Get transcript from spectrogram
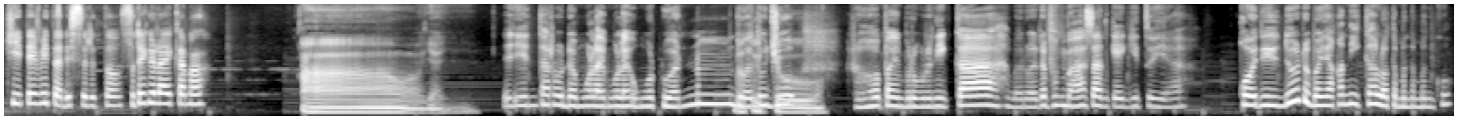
聞いてみたりするとそれぐらいかな。 Ah, oh iya iya. Jadi ntar udah mulai-mulai umur 26, 27. 27. Aduh pengen buru-buru nikah. Baru ada pembahasan kayak gitu ya. Kok di Indo udah banyak kan nikah loh teman-temanku.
